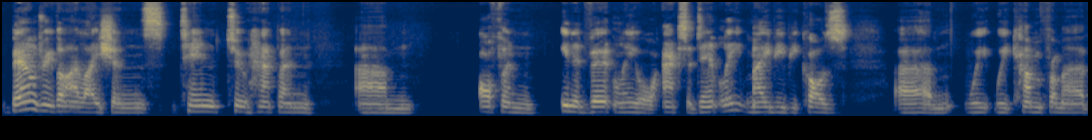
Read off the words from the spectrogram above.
boundary violations tend to happen um, often inadvertently or accidentally, maybe because um, we, we come from a,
